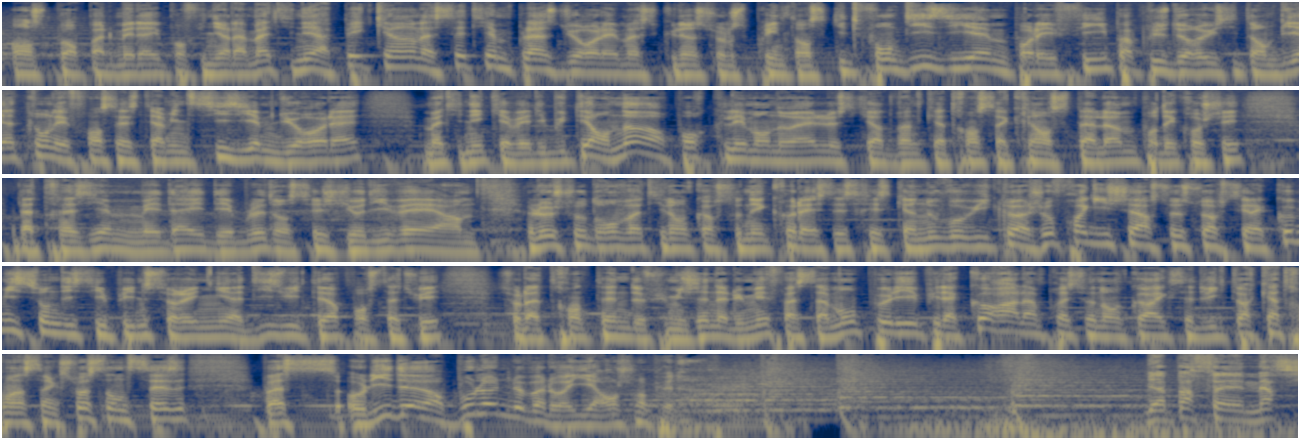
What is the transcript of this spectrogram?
En sport, pas de médaille pour finir la matinée à Pékin. La septième place du relais masculin sur le sprint en ski de fond. Dixième pour les filles. Pas plus de réussite en biathlon. Les Françaises terminent sixième du relais. Matinée qui avait débuté en or pour Clément Noël, le skieur de 24 ans sacré en slalom pour décrocher la treizième médaille des Bleus dans ces JO d'hiver. Le chaudron va-t-il encore sonner creux? La SS risque un nouveau huis clos à Geoffroy Guichard ce soir parce que la commission de discipline se réunit à 18h pour statuer sur la trentaine de fumigènes allumés face à Montpellier. Puis la chorale impressionne encore avec cette victoire 85-76 passe au leader Boulogne-le-Valois hier en championnat. Bien parfait, merci.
